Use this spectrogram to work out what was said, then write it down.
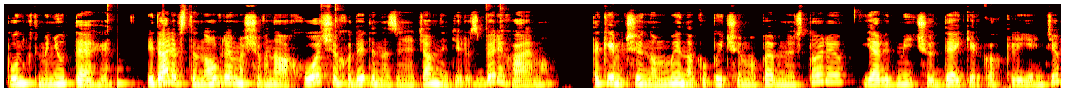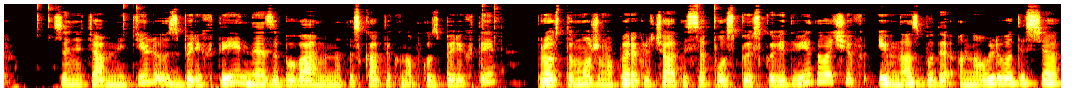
пункт меню теги. І далі встановлюємо, що вона хоче ходити на заняття в неділю. Зберігаємо. Таким чином, ми накопичуємо певну історію. Я відмічу декількох клієнтів. Заняття в неділю, зберігти. Не забуваємо натискати кнопку Зберігти. Просто можемо переключатися по списку відвідувачів, і в нас буде оновлюватися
